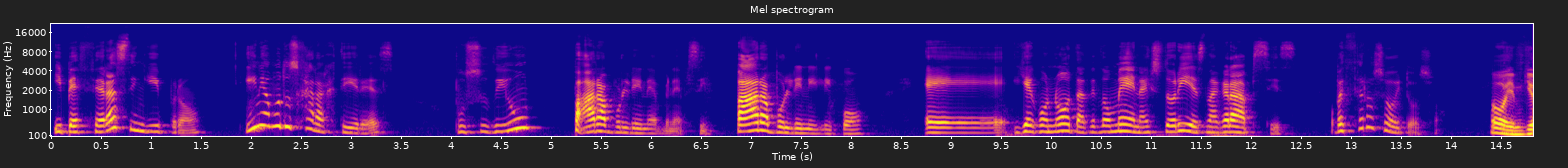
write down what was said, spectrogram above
Η πεθερά στην Κύπρο είναι από τους χαρακτήρες που σου διούν πάρα πολύ έμπνευση. Πάρα πολύ υλικό. Ε, γεγονότα, δεδομένα, ιστορίες να γράψεις. Ο πεθερός όχι τόσο. Όχι,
